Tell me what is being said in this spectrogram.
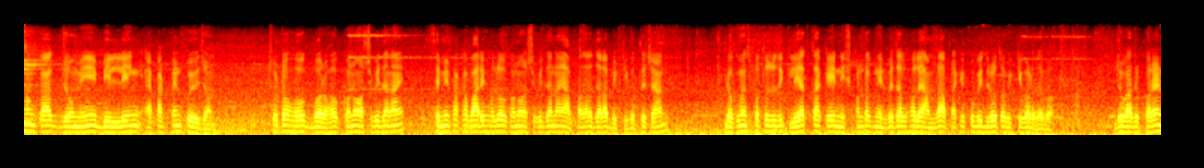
সংখ্যক জমি, বিল্ডিং, অ্যাপার্টমেন্ট প্রয়োজন। ছোট হোক, বড় হোক, কোনো অসুবিধা নাই। সেমি ফাঁকা বাড়ি হলেও কোনো অসুবিধা নাই। আপনারা যারা বিক্রি করতে চান ডকুমেন্টসপত্র যদি ক্লিয়ার থাকে, নিষ্কণ্টক, নির্ভেজাল হলে আমরা আপনাকে খুবই দ্রুত বিক্রি করে দেব। যোগাযোগ করেন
